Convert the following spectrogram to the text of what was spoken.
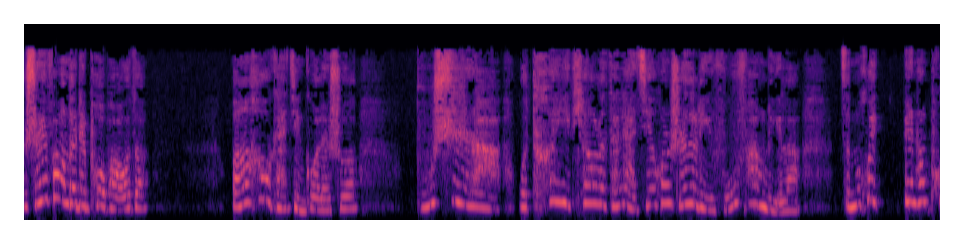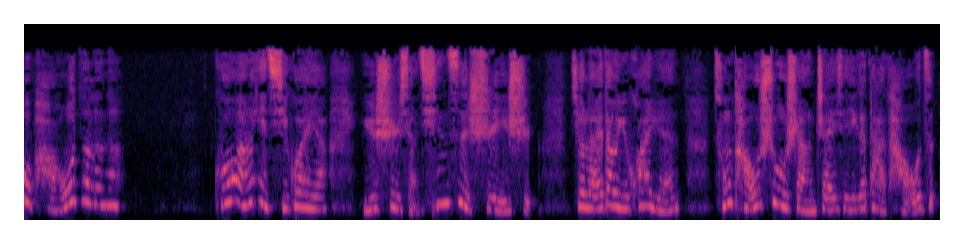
谁放的这破袍子？”王后赶紧过来说。不是啊，我特意挑了咱俩结婚时的礼服放里了，怎么会变成破袍子了呢？国王也奇怪呀，于是想亲自试一试，就来到御花园，从桃树上摘下一个大桃子，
